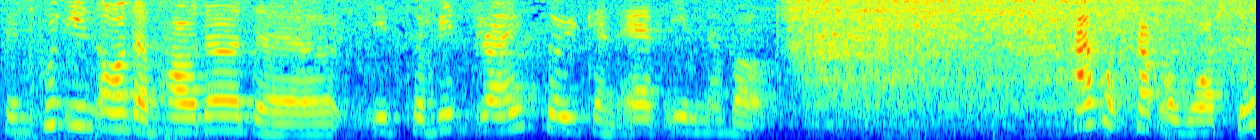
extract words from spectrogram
Then put in all the powder, the it's a bit dry, so you can add in about half a cup of water.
